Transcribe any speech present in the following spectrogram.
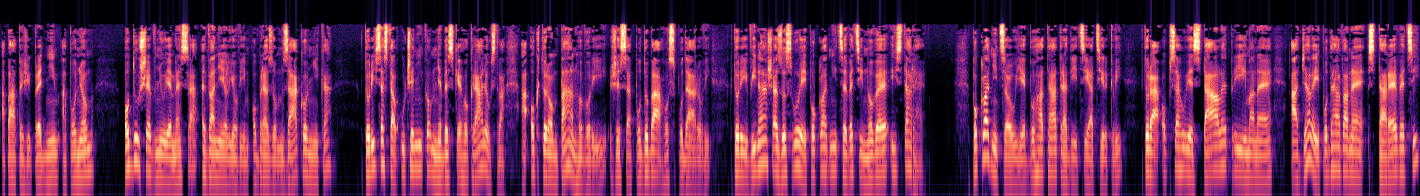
a pápeži pred ním a po ňom, oduševňujeme sa evanieliovým obrazom zákonníka, ktorý sa stal učeníkom Nebeského kráľovstva a o ktorom pán hovorí, že sa podobá hospodárovi, ktorý vynáša zo svojej pokladnice veci nové i staré. Pokladnicou je bohatá tradícia cirkvy, ktorá obsahuje stále prijímané a ďalej podávané staré veci,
